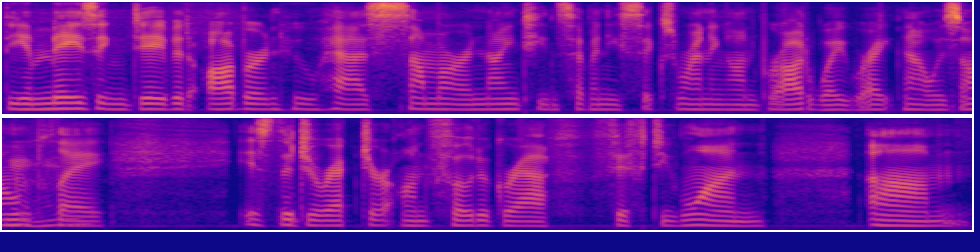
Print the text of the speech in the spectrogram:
the amazing David Auburn, who has Summer in 1976 running on Broadway right now, his own play, is the director on Photograph 51. Um,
